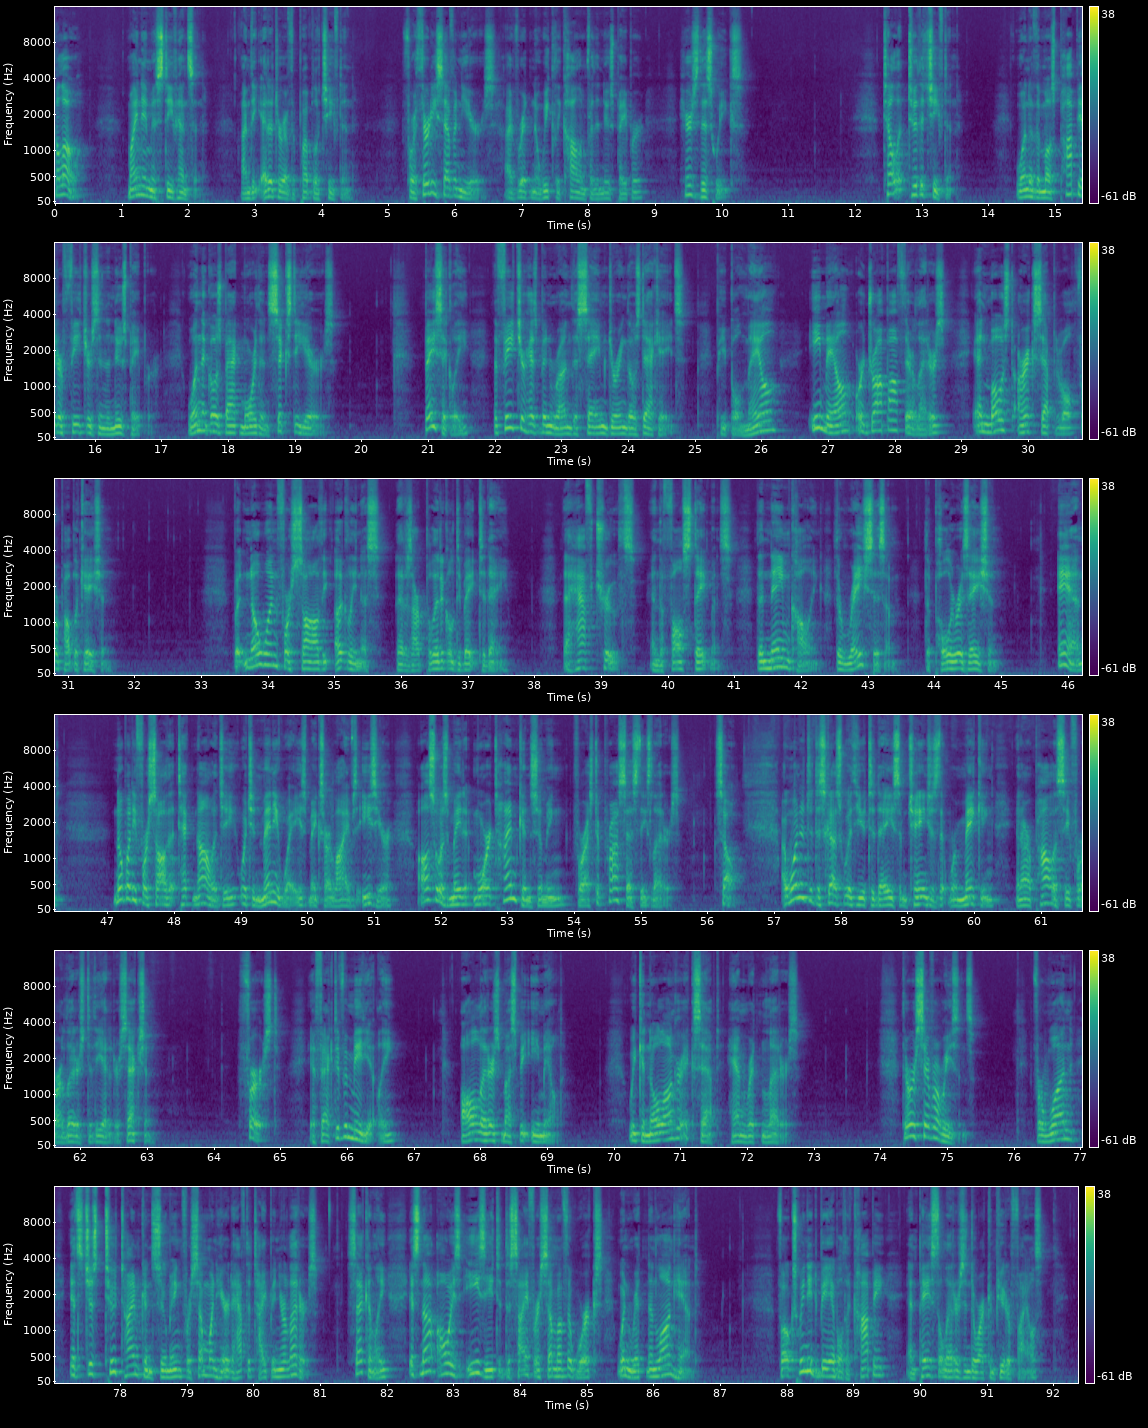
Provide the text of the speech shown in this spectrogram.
Hello, my name is Steve Henson. I'm the editor of the Pueblo Chieftain. For 37 years, I've written a weekly column for the newspaper. Here's this week's Tell It to the Chieftain, one of the most popular features in the newspaper, one that goes back more than 60 years. Basically, the feature has been run the same during those decades. People mail, email, or drop off their letters, and most are acceptable for publication. But no one foresaw the ugliness that is our political debate today the half truths and the false statements, the name calling, the racism, the polarization. And nobody foresaw that technology, which in many ways makes our lives easier, also has made it more time consuming for us to process these letters. So, I wanted to discuss with you today some changes that we're making in our policy for our letters to the editor section. First, effective immediately, all letters must be emailed. We can no longer accept handwritten letters. There are several reasons. For one, it's just too time consuming for someone here to have to type in your letters. Secondly, it's not always easy to decipher some of the works when written in longhand. Folks, we need to be able to copy and paste the letters into our computer files,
